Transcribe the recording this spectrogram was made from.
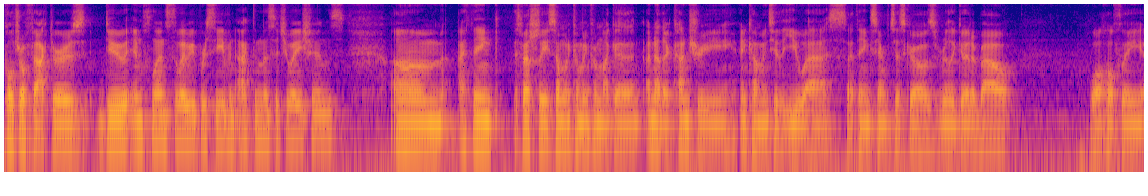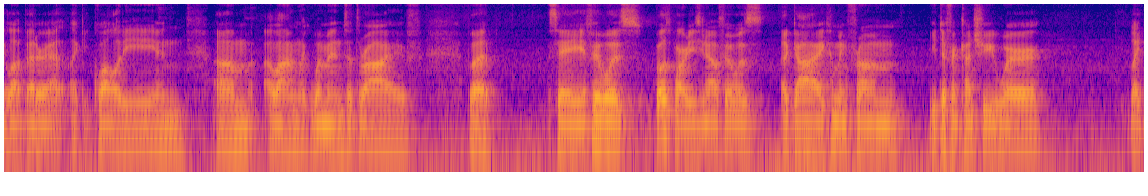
cultural factors do influence the way we perceive and act in the situations. Um, I think, especially someone coming from like a, another country and coming to the U.S., I think San Francisco is really good about, well, hopefully a lot better at like equality and um, allowing like women to thrive. But say if it was both parties, you know, if it was a guy coming from a different country where like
